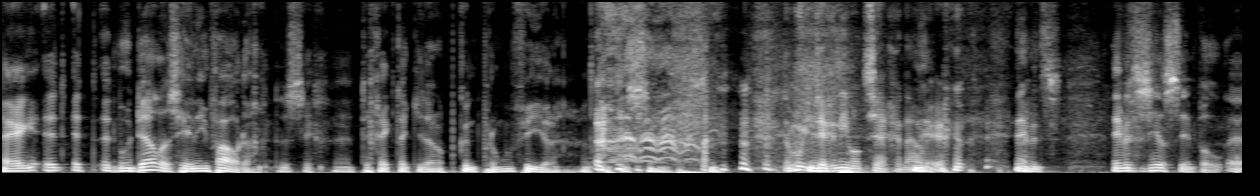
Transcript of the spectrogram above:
Nee, het, het, het, model is heel eenvoudig. Dus echt, eh, te gek dat je daarop kunt promoveren. Is, uh, dat moet je tegen niemand zeggen. Nou. Nee, nee, het, nee, het is heel simpel uh,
